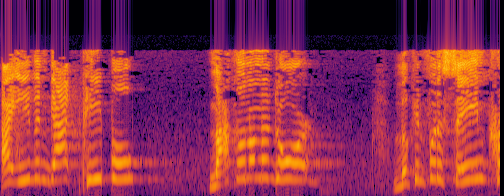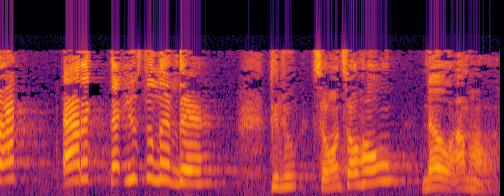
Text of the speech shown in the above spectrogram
I even got people knocking on the door looking for the same crack addict that used to live there. Do so and so home? No, I'm home.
